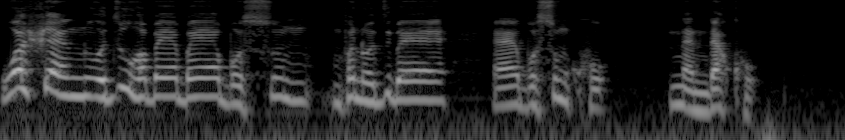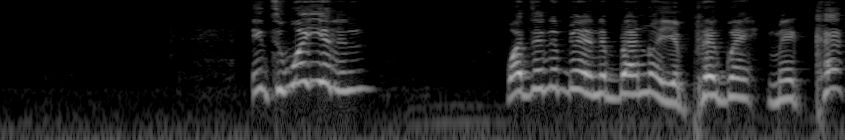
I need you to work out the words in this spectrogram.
wohwe odi ho beye bosum mfa na odi beye eh bosum ko na ndako. Inti woyin wadene bere ne bra no ye pregwen meka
